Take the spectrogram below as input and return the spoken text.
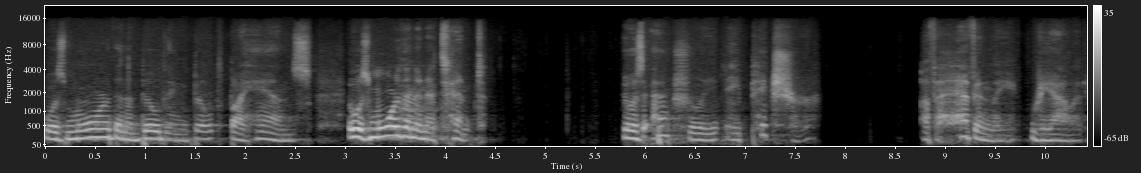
was more than a building built by hands. It was more than an attempt. It was actually a picture of a heavenly reality.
